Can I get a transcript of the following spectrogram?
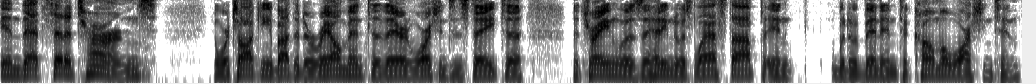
in that set of turns, and we're talking about the derailment uh, there in Washington State. Uh, the train was heading to its last stop in would have been in Tacoma, Washington.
